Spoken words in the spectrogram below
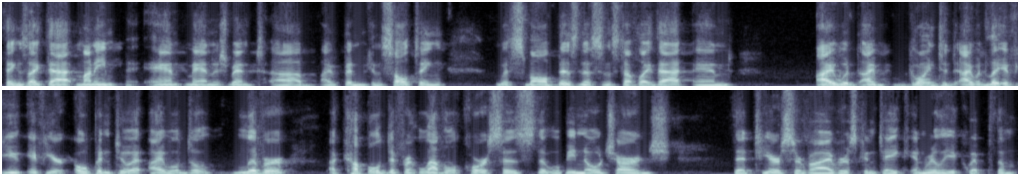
things like that, money and management. Uh, I've been consulting with small business and stuff like that, and I would I'm going to I would if you if you're open to it, I will deliver a couple different level courses that will be no charge that your survivors can take and really equip them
